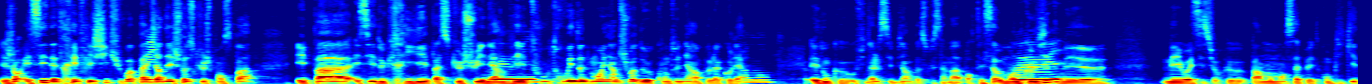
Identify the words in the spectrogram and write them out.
et genre essayer d'être réfléchi, tu vois, pas Oui. dire des choses que je pense pas et pas essayer de crier parce que je suis énervé Oui, et tout. Trouver d'autres moyens, tu vois, de contenir un peu la colère. Clairement. Et donc, euh, au final, c'est bien parce que ça m'a apporté ça au le Oui, Covid, oui. mais, euh, mais ouais, c'est sûr que par moment, ça peut être compliqué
